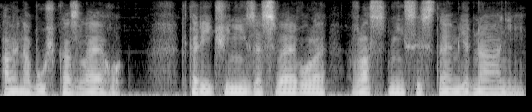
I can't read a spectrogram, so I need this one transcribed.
ale na bůžka zlého, který činí ze své vole vlastní systém jednání.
